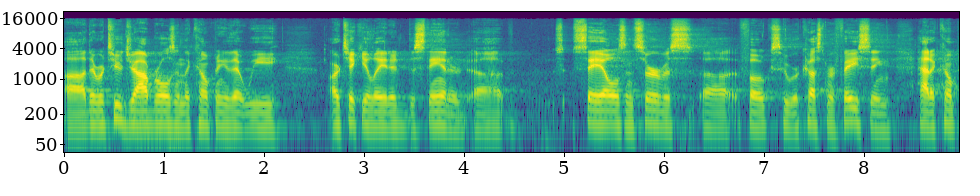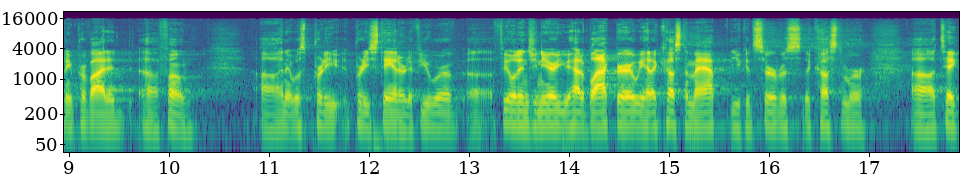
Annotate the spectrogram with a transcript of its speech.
uh, there were two job roles in the company that we articulated the standard. Uh, sales and service folks who were customer facing had a company provided phone. Uh, and it was pretty, pretty standard. If you were a, a, field engineer, you had a BlackBerry, we had a custom app. You could service the customer, uh, take,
